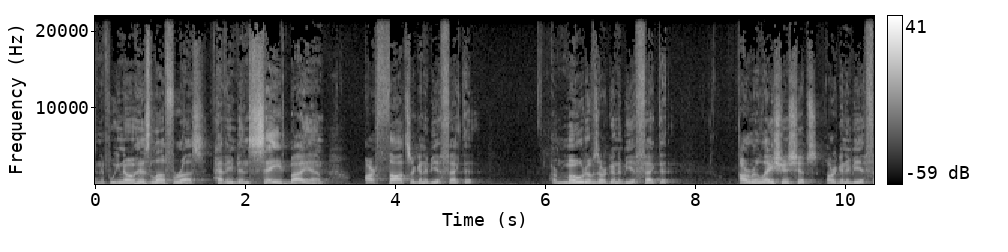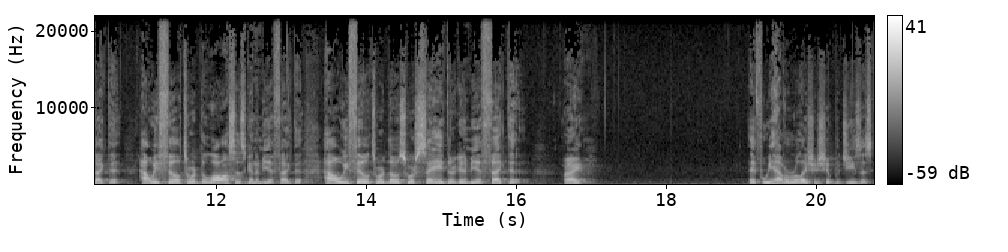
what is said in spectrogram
and if we know his love for us, having been saved by him, our thoughts are going to be affected. Our motives are going to be affected. Our relationships are going to be affected. How we feel toward the lost is going to be affected. How we feel toward those who are saved are going to be affected, right? If we have a relationship with Jesus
